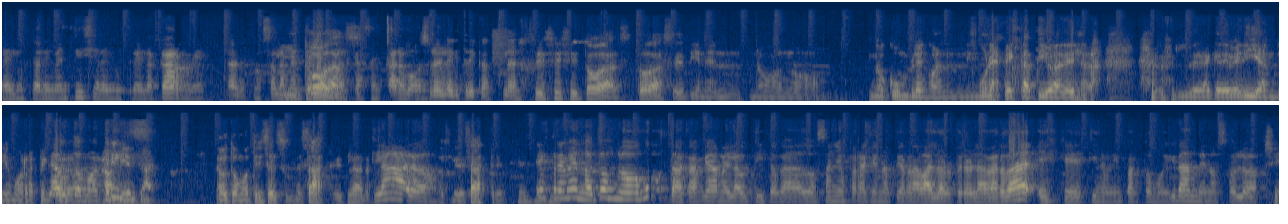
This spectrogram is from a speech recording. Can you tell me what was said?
la industria alimenticia, la industria de la carne, Claro. no solamente todas. las que hacen carbón. Industria eléctrica, claro. Sí, sí, sí, todas, todas se tienen, no, no, no cumplen con ninguna expectativa de la, de la que deberían, digamos, respecto La a lo- a lo, automotriz. ambiental. La automotriz es un desastre, claro. Claro, Es un desastre. Es tremendo, a todos nos gusta cambiarle el autito cada dos años para que no pierda valor, pero la verdad es que tiene un impacto muy grande, no solo Sí,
